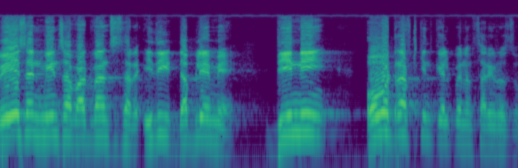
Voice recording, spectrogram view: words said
ways and means of advance sir. ఇది డబ్ల్యూఎంఏ దీన్ని ఓవర్ డ్రాఫ్ట్ కిందకి వెళ్ళిపోయినాం సార్ ఈరోజు.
